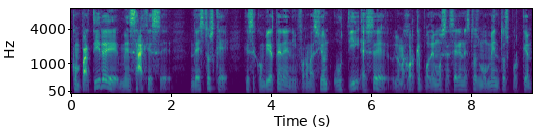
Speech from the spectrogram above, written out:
compartir eh, mensajes eh, de estos que, que se convierten en información útil es eh, lo mejor que podemos hacer en estos momentos porque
